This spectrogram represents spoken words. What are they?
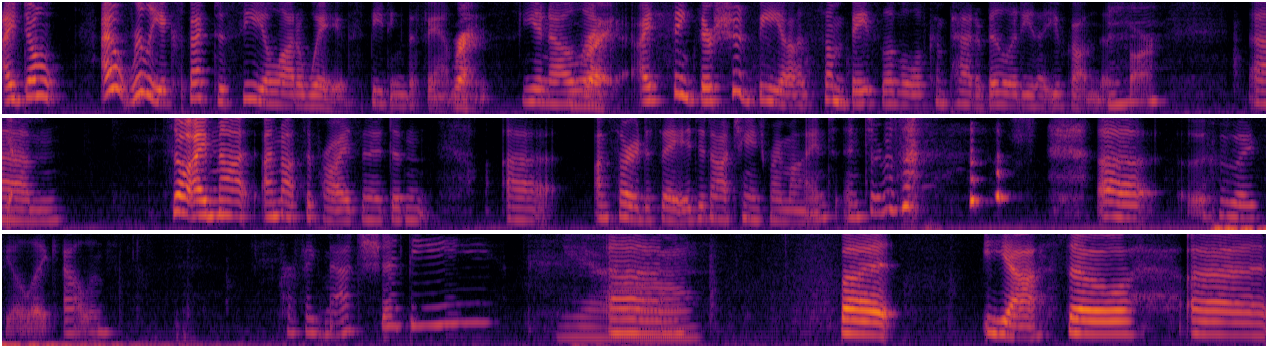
I don't I don't really expect to see a lot of waves beating the families. Right. You know, like Right. I think there should be a, some base level of compatibility that you've gotten this far. Um, Yes. So I'm not I'm not surprised, and it didn't. Uh, I'm sorry to say, it did not change my mind in terms of uh, who I feel like Alan's perfect match should be. Yeah. Um, But yeah, so uh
